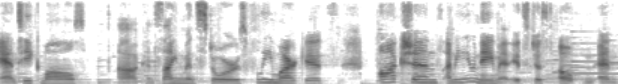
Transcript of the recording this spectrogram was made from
Antique malls, uh, consignment stores, flea markets, auctions. I mean, you name it. It's just, oh, and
